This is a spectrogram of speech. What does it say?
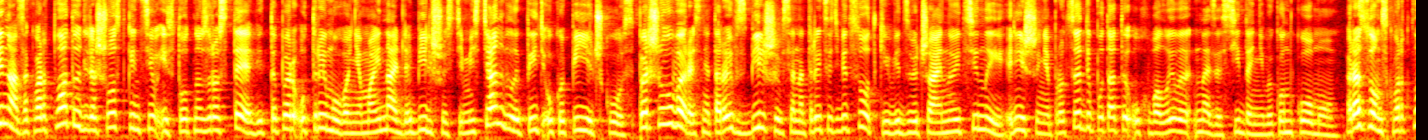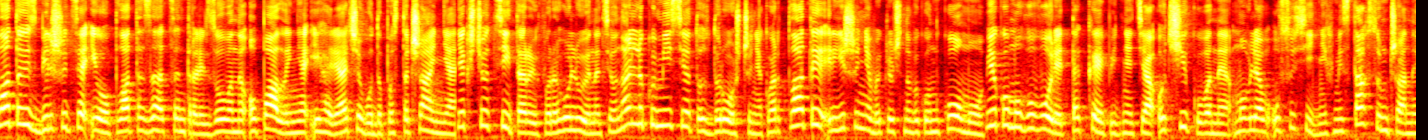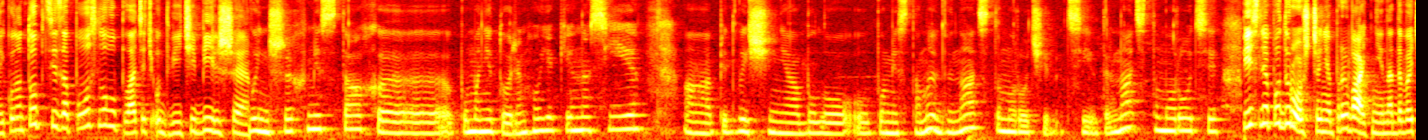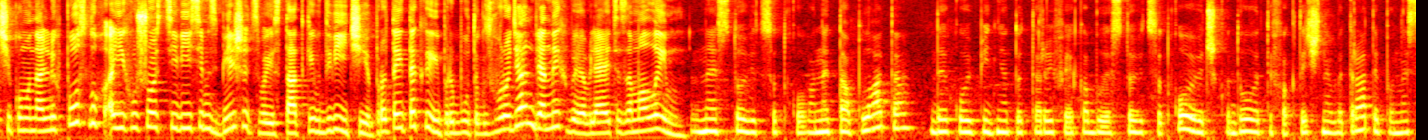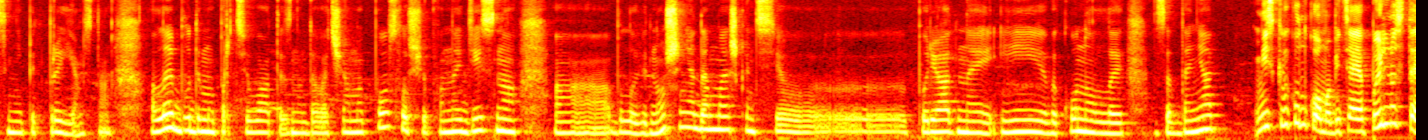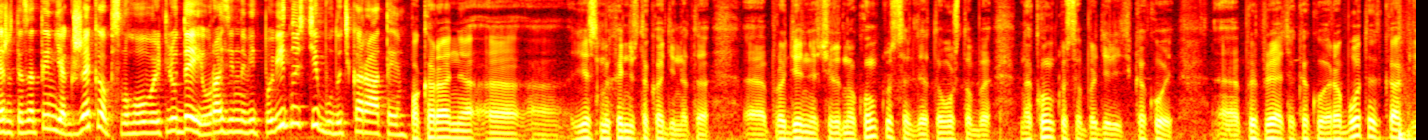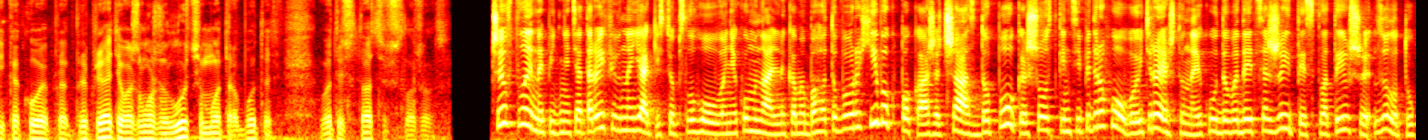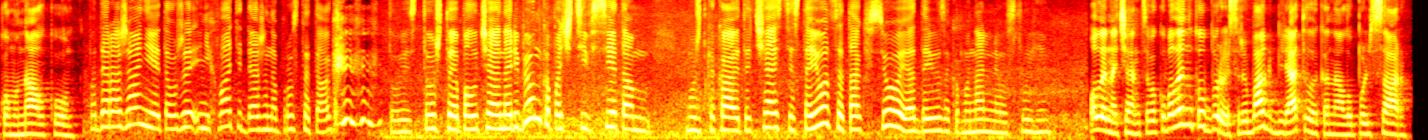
Ціна за квартплату для шосткинців істотно зросте. Відтепер утримування майна для більшості містян влетить у копієчку. З 1 вересня тариф збільшився на 30% від звичайної ціни. Рішення про це депутати ухвалили на засіданні виконкому. Разом з квартплатою збільшиться і оплата за централізоване опалення і гаряче водопостачання. Якщо ці тарифи регулює Національна комісія, то здорожчання квартплати – рішення виключно виконкому, в якому говорять, таке підняття очікуване. Мовляв, у сусідніх містах сумчани і конотопці за послугу платять удвічі більше. В інших містах е, по моніторингу, який у нас є, підвищення було по містам і в 2012 році, ці в 2013 році. Після подорожчання приватні надавачі комунальних послуг, а їх у 6-8, збільшать свої статки вдвічі. Проте й такий прибуток з городян для них виявляється замалим. Не 100%, не та плата, до якої піднято тарифи, яка буде 100% відшкодовувати фактичні витрати, понесені підприємствами. Але будемо працювати з надавачами послуг, щоб вони дійсно було відношення до мешканців е, порядне і виконували завдання Міськвиконком обіцяє пильно стежити за тим, як ЖЕКи обслуговують людей. У разі невідповідності будуть карати. Покарания, э, э, есть механизм только один, это э, проведение очередного конкурса для того, чтобы на конкурсе определить, какое э, предприятие какое работает, как и какое пр- предприятие, возможно, лучше может работать в этой ситуации, что сложилось. Чи вплине підняття тарифів на якість обслуговування комунальниками багатоповерхівок, покаже час, допоки шосткінці підраховують решту, на яку доведеться жити, сплативши золоту комуналку. Подорожание это уже и не хватит даже на просто так. То есть то, я получаю на ребенка, почти все там, может какая-то часть остается, так все я отдаю за коммунальные услуги. Олена Ченцева-Коваленко, Борис Рибак для телеканалу Пульсар.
